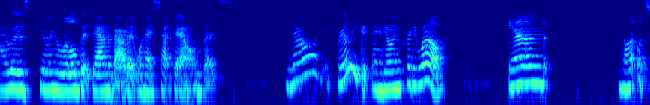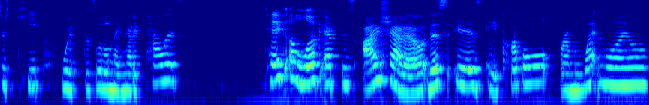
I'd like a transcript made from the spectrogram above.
I was feeling a little bit down about it when I sat down, but you know, it's really been going pretty well. And you know what, let's just keep with this little magnetic palette. Take a look at this eyeshadow. This is a purple from Wet n Wild.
